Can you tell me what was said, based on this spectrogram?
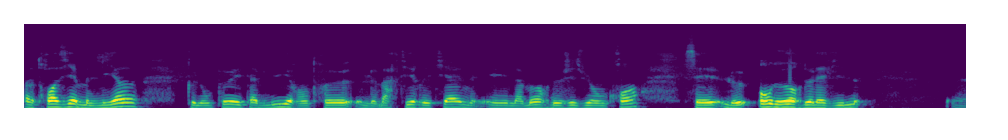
Un troisième lien que l'on peut établir entre le martyr d'Étienne et la mort de Jésus en croix, c'est le en dehors de la ville. Euh,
